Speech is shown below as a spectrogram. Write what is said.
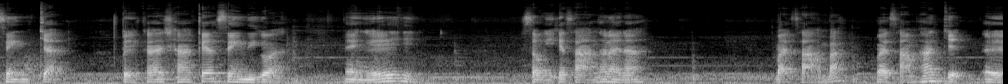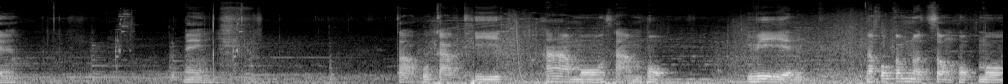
เซ็งจัดเปิดกาชาแก้เซ็งดีกว่าแม่งเอ้ยส่งเอกสารเท่าไหร่นะบ่ายสามปะบ่ายสามห้าเจ็ดเออ แม่ง ต่อผู้กลับทีห้าโมงสามหกเวียนแล้วครบกำหนดส่งหกโมง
